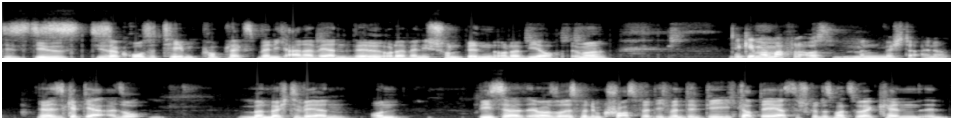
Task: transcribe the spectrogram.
dieses, dieses, dieser große Themenkomplex, wenn ich einer werden will oder wenn ich schon bin oder wie auch immer. Dann gehen wir mal davon aus, man möchte einer. Ja, es gibt ja, also man möchte werden und wie es ja immer so ist mit dem CrossFit, ich, ich glaube, der erste Schritt ist mal zu erkennen,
